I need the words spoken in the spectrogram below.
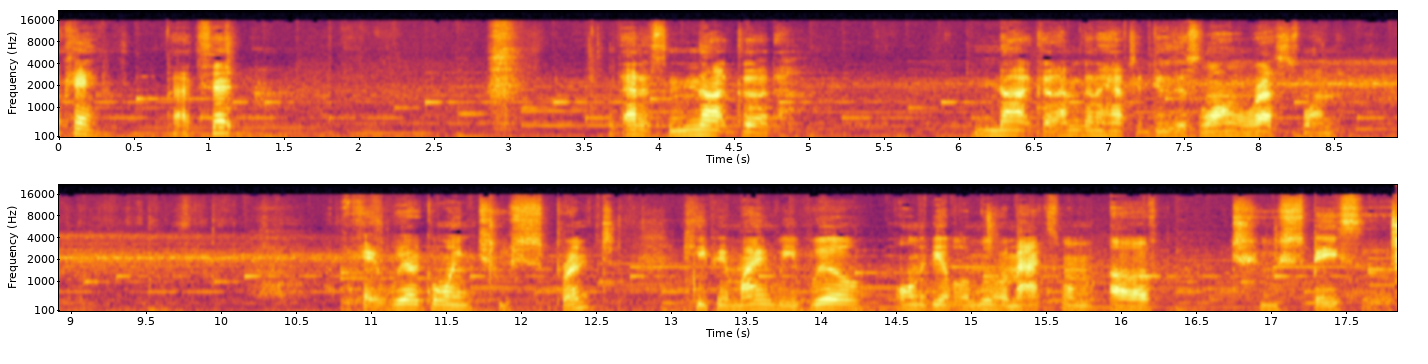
Okay, that's it. That is not good. Not good. I'm going to have to do this long rest one. Okay, we're going to sprint. Keep in mind we will only be able to move a maximum of two spaces.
